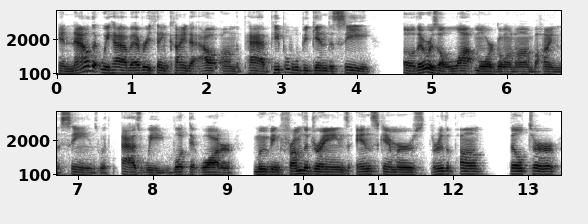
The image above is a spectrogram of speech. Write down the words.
And now that we have everything kind of out on the pad, people will begin to see, oh, there was a lot more going on behind the scenes with as we looked at water moving from the drains and skimmers through the pump, filter,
